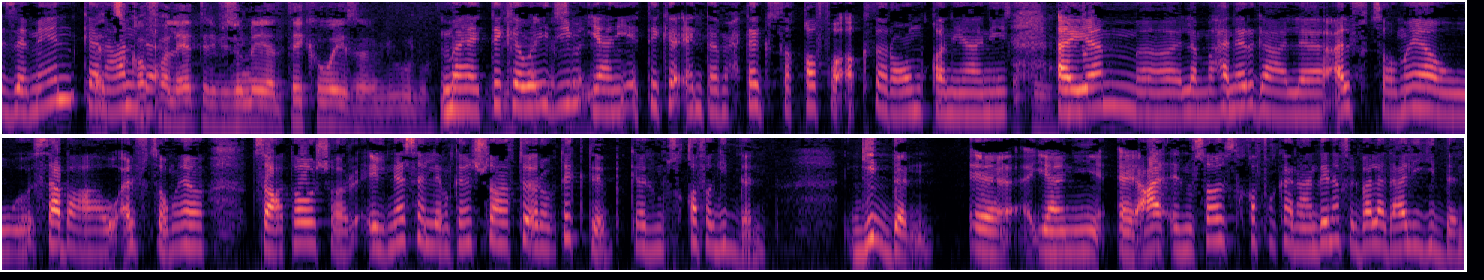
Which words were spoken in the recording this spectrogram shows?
زمان كان الثقافة عندك اللي هي التلفزيونية ال take away زي ما بيقولوا. ما هي ال take away دي. يعني ال take انت محتاج ثقافة أكثر عمقا يعني. صحيح. أيام آه، لما هنرجع ل 1907 و 1919 الناس اللي ما كانتش تعرف تقرأ وتكتب كانت مثقفة جدا. جدا. يعني آه، المستوى الثقافه كان عندنا في البلد عالي جدا.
